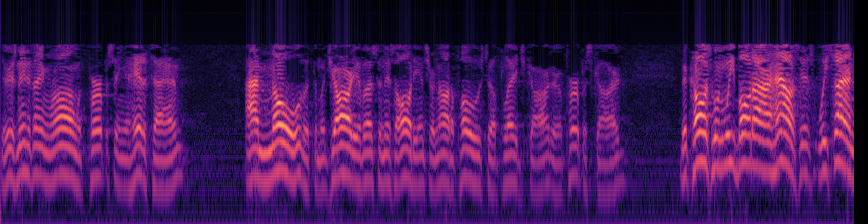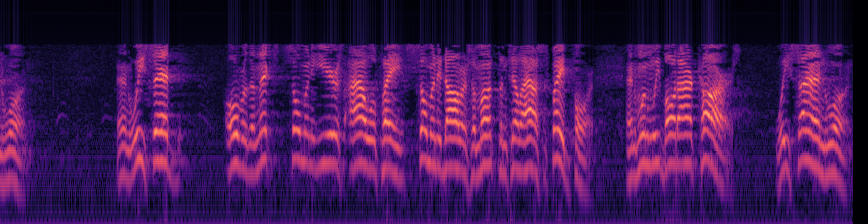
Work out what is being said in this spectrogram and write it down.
There isn't anything wrong with purposing ahead of time. I know that the majority of us in this audience are not opposed to a pledge card or a purpose card because when we bought our houses, we signed one. And we said, over the next so many years, I will pay so many dollars a month until the house is paid for. And when we bought our cars, we signed one.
